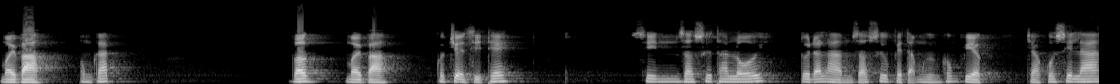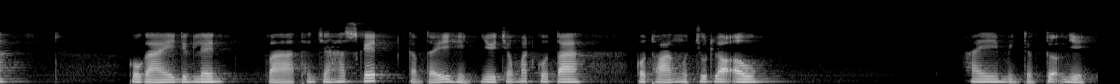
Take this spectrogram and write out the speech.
Mời vào, ông Gắt. Vâng, mời vào. Có chuyện gì thế? Xin giáo sư tha lỗi Tôi đã làm giáo sư phải tạm ngừng công việc. Chào cô Sela. Cô gái đứng lên Và thanh tra Haskett cảm thấy hình như trong mắt cô ta Có thoáng một chút lo âu. Hay mình tưởng tượng nhỉ?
